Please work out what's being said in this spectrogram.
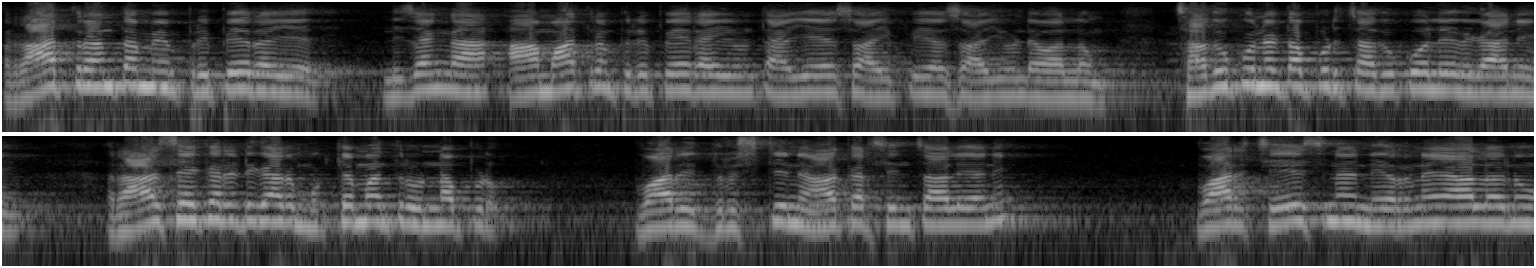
రాత్రంతా మేము ప్రిపేర్ అయ్యేది. నిజంగా ఆ మాత్రం ప్రిపేర్ అయ్యి ఉంటే ఐఏఎస్ ఐపీఎస్ అయి ఉండేవాళ్ళం. చదువుకునేటప్పుడు చదువుకోలేదు కానీ రాజశేఖర రెడ్డి గారు ముఖ్యమంత్రి ఉన్నప్పుడు వారి దృష్టిని ఆకర్షించాలి అని వారు చేసిన నిర్ణయాలను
